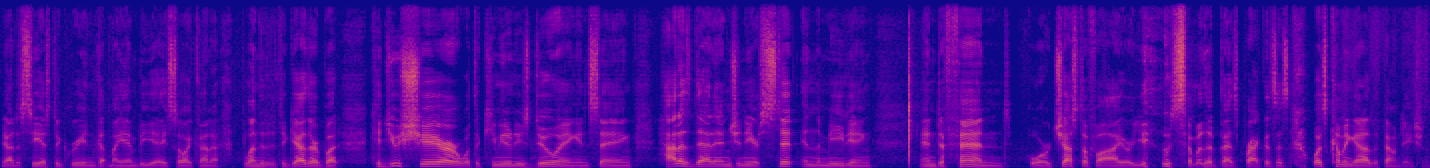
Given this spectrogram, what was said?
know, had a CS degree and got my MBA, so I kind of blended it together. But could you share what the community is doing and saying, how does that engineer sit in the meeting and defend or justify or use some of the best practices? What's coming out of the foundation?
